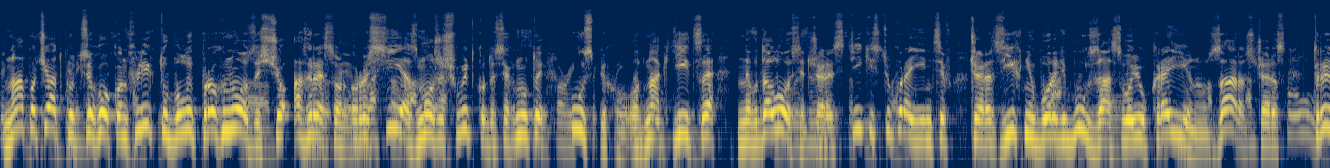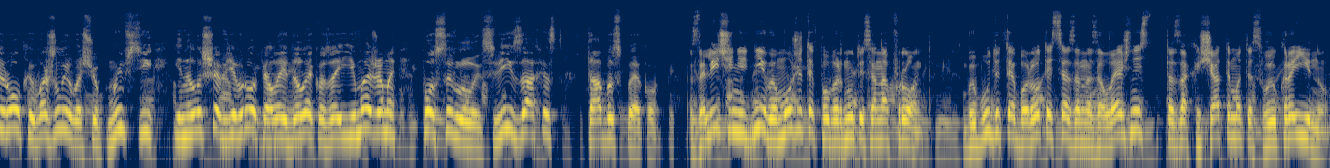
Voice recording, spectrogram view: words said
На початку цього конфлікту були прогнози, що агресор Росія зможе швидко досягнути успіху. Однак їй це не вдалося через стійкість українців, через їхню боротьбу за свою країну. Зараз, через три роки, важливо, щоб ми всі і не лише в Європі, але й далеко за її межами посилили свій захист та безпеку. За лічені дні ви можете повернутися на фронт. Ви будете боротися за незалежність та захищатимете свою країну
